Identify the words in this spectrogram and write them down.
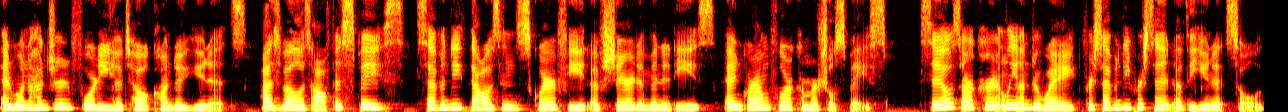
and 140 hotel condo units, as well as office space, 70,000 square feet of shared amenities, and ground floor commercial space. Sales are currently underway for 70% of the units sold.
